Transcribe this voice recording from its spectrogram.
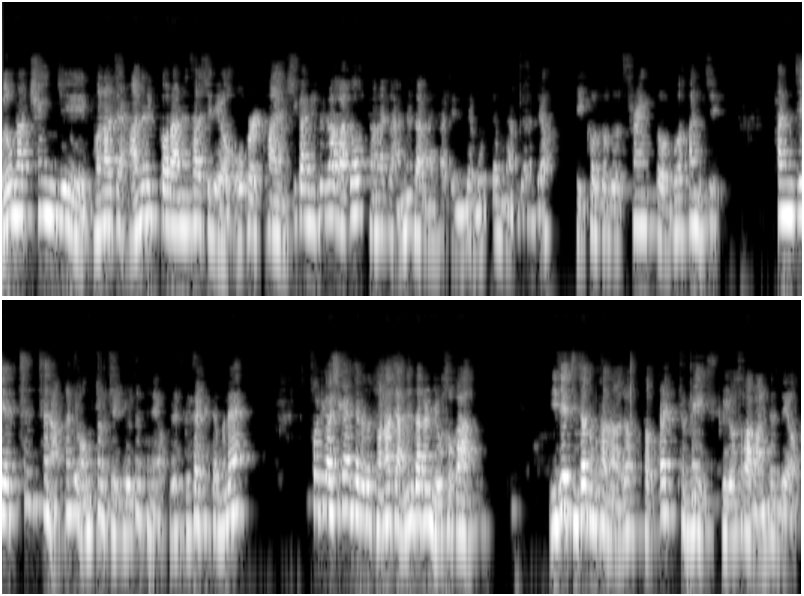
will not change, 변하지 않을 거라는 사실이에요. over time, 시간이 흘러가도 변하지 않는다는 사실인데, 뭐 때문에 안 변한대요? Because of the strength of 한지. 한지의 튼튼함, 한지가 엄청 질기고 튼튼해요. 그래서 그 사실 때문에 소리가 시간이 지나도 변하지 않는다는 요소가 이제 진짜 동사 나오죠. The fact makes 그 요소가 만든대요.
